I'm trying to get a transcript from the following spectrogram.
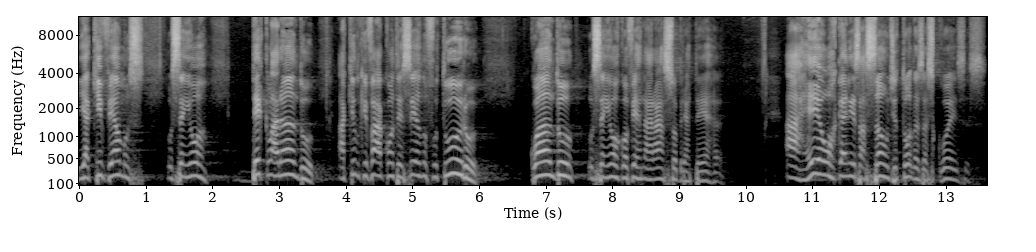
E aqui vemos o Senhor declarando aquilo que vai acontecer no futuro, quando o Senhor governará sobre a terra. A reorganização de todas as coisas.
